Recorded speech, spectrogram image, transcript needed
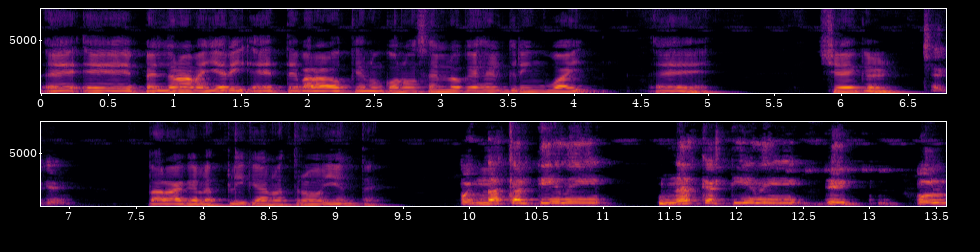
Eh, eh, perdóname, Jerry, este, para los que no conocen lo que es el Green White eh, Checker, Checker, para que lo explique a nuestros oyentes. Pues NASCAR tiene, NASCAR tiene, por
